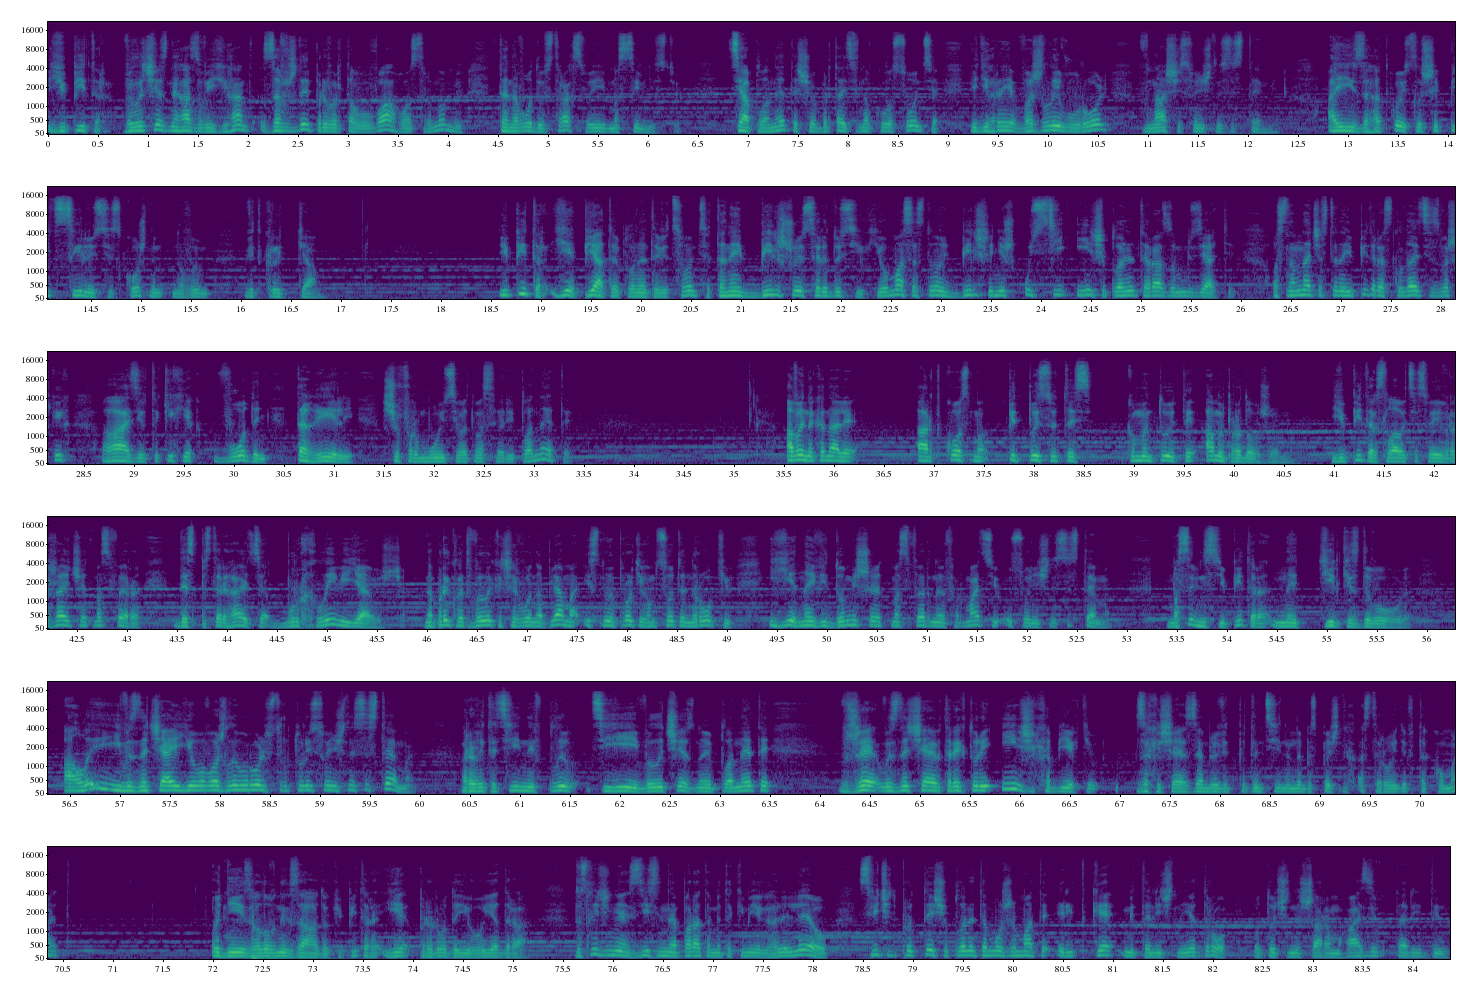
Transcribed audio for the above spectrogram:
Юпітер, величезний газовий гігант, завжди привертав увагу астрономів та наводив страх своєю масивністю. Ця планета, що обертається навколо Сонця, відіграє важливу роль в нашій сонячній системі, а її загадковість лише підсилюється з кожним новим відкриттям. Юпітер є п'ятою планетою від Сонця та найбільшою серед усіх. Його маса становить більше, ніж усі інші планети разом узяті. Основна частина Юпітера складається з важких газів, таких як водень та гелій, що формуються в атмосфері планети. А ви на каналі Арт Космо. Підписуйтесь, коментуйте, а ми продовжуємо. Юпітер славиться своєю вражаючою атмосферою, де спостерігаються бурхливі явища. Наприклад, велика червона пляма існує протягом сотень років і є найвідомішою атмосферною формацією у сонячній системі. Масивність Юпітера не тільки здивовує, але і визначає його важливу роль в структурі сонячної системи. Гравітаційний вплив цієї величезної планети вже визначає в траєкторії інших об'єктів, захищає Землю від потенційно небезпечних астероїдів та комет. Однією з головних загадок Юпітера є природа його ядра. Дослідження, здійснені апаратами, такими як Галілео, свідчить про те, що планета може мати рідке металічне ядро, оточене шаром газів та рідин.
